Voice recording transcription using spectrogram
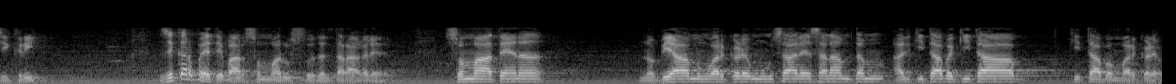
ذکری ذکر په اعتبار ثم رسول تراغله ثم اتینا نو بیا مونږ ورکړو موسی علی السلام تم الکتاب کتاب کتاب هم ورکړو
